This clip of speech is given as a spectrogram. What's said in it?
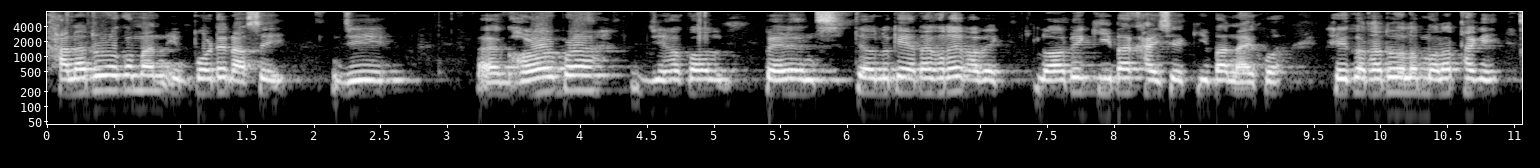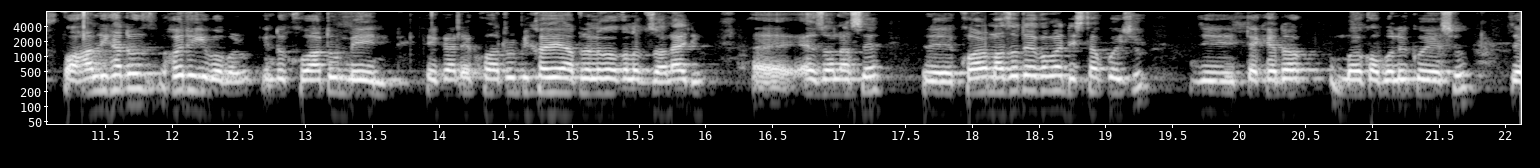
খানাটোৰ অকণমান ইম্পৰ্টেণ্ট আছেই যি ঘৰৰ পৰা যিসকল পেৰেণ্টছ তেওঁলোকে এটা কথাই ভাবে ল'ৰাটোৱে কি বা খাইছে কি বা নাই খোৱা সেই কথাটো অলপ মনত থাকেই। পঢ়া লিখাটো হৈ থাকিব বাৰু কিন্তু খোৱাটো মেইন সেইকাৰণে খোৱাটোৰ বিষয়ে আপোনালোকক অলপ জনাই দিওঁ। এজন আছে খোৱাৰ মাজতে অকণমান ডিষ্টাৰ্ব কৰিছোঁ যে তেখেতক মই ক'বলৈ কৈ আছোঁ যে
